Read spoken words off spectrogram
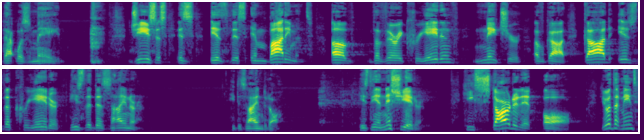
that was made. Jesus is, is this embodiment of the very creative nature of God. God is the creator, He's the designer. He designed it all, He's the initiator, He started it all. Do you know what that means?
